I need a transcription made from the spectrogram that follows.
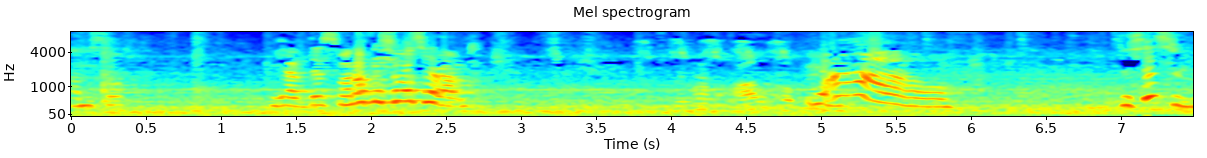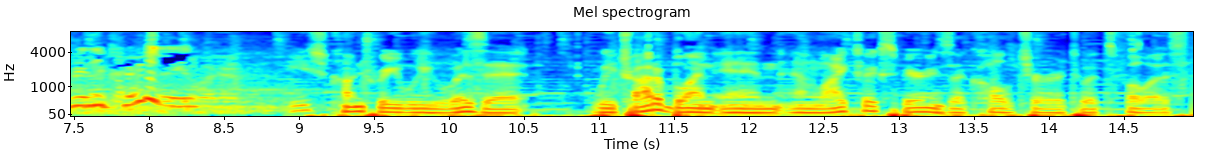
I'm so we have this one. Okay, show us around. Wow! This is really pretty. Each country we visit, we try to blend in and like to experience the culture to its fullest.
